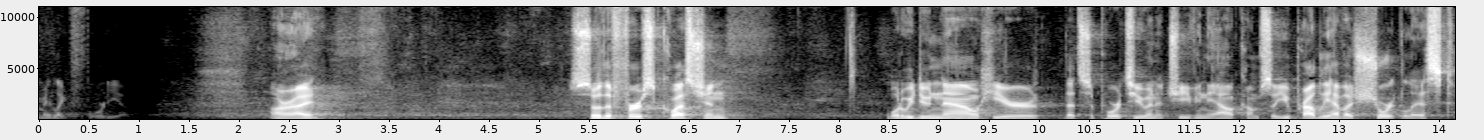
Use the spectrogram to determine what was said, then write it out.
I made like 40 of them. All right. So the first question what do we do now here that supports you in achieving the outcome? So you probably have a short list.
